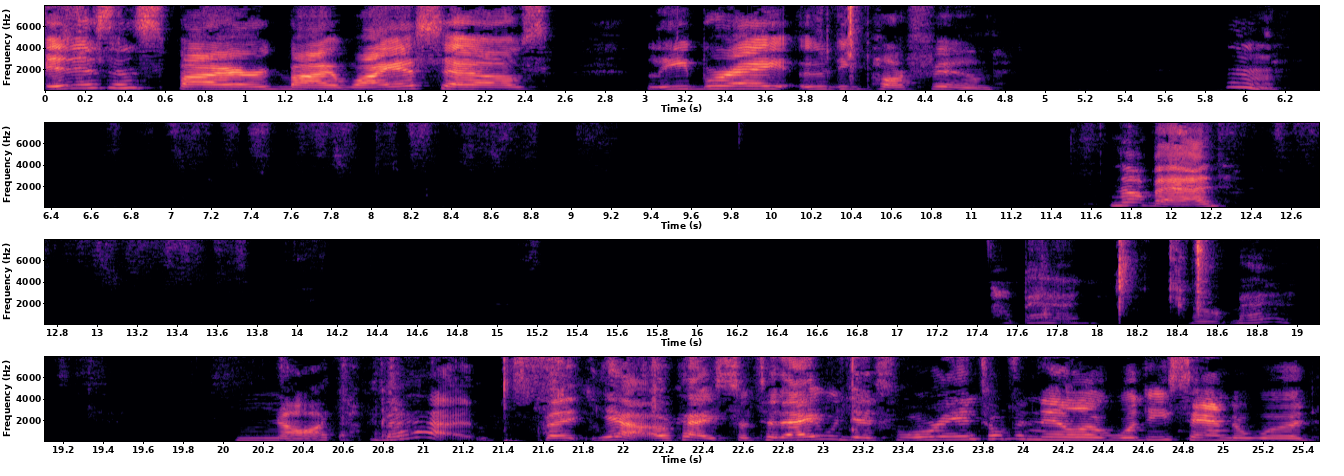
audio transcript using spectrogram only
It is inspired by YSL's Libre Eau de Parfum. Hmm. Not bad. Not bad. Not bad. Not bad. But yeah, okay. So today we did Floriental Vanilla, Woody Sandalwood,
